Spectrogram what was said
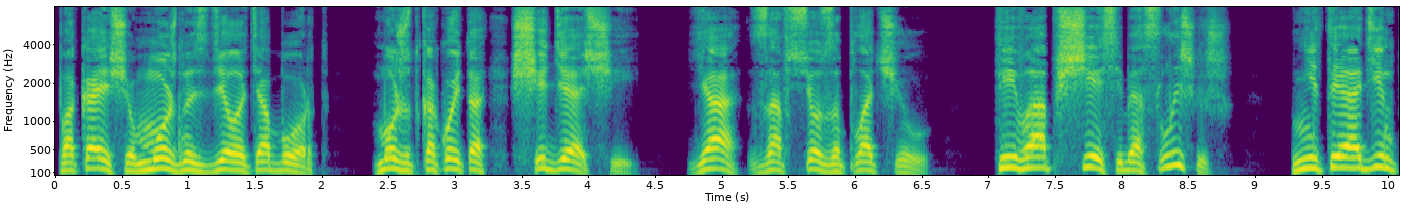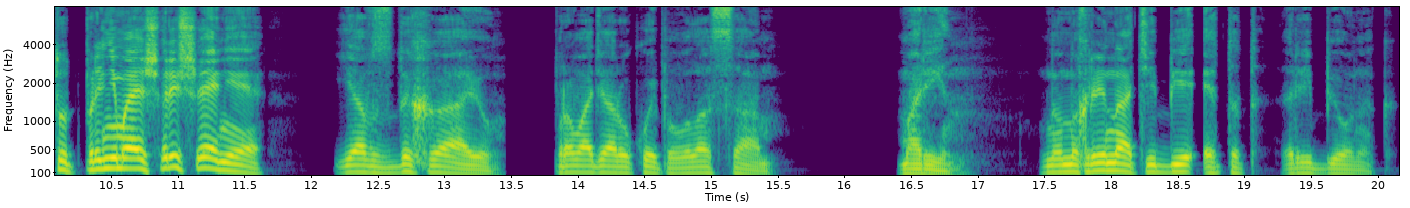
Пока еще можно сделать аборт. Может, какой-то щадящий. Я за все заплачу. Ты вообще себя слышишь? Не ты один тут принимаешь решение. Я вздыхаю, проводя рукой по волосам. Марин, ну нахрена тебе этот ребенок?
